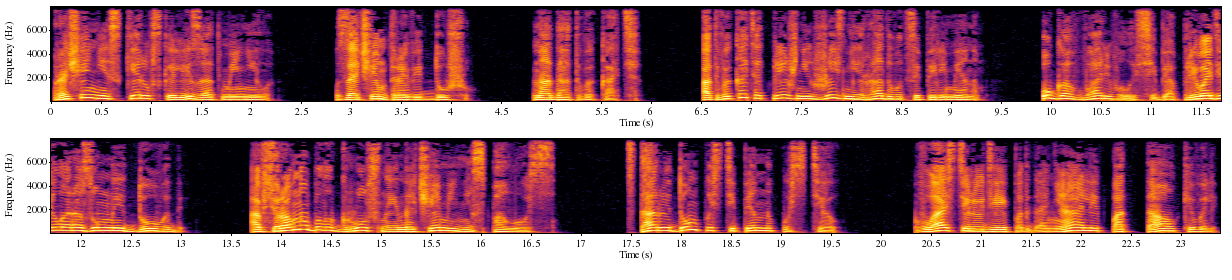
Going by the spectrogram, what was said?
Прощание с Кировской Лиза отменила. Зачем травить душу? Надо отвыкать. Отвыкать от прежних жизней и радоваться переменам. Уговаривала себя, приводила разумные доводы. А все равно было грустно и ночами не спалось. Старый дом постепенно пустел. Власти людей подгоняли, подталкивали,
